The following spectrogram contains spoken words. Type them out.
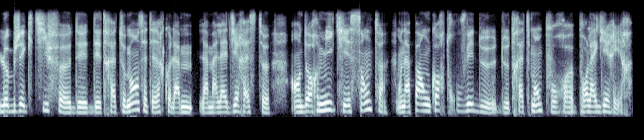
l'objectif des, des, traitements, c'est-à-dire que la, la maladie reste endormie, quiescente. On n'a pas encore trouvé de de, traitement pour, euh, pour la guérir.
